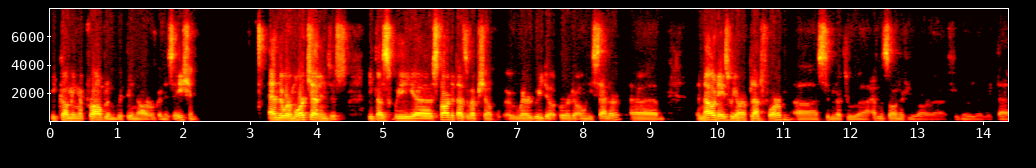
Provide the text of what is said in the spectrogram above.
becoming a problem within our organization. And there were more challenges because we started as a web shop where we were the only seller. Um, nowadays, we are a platform similar to Amazon, if you are familiar with that.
